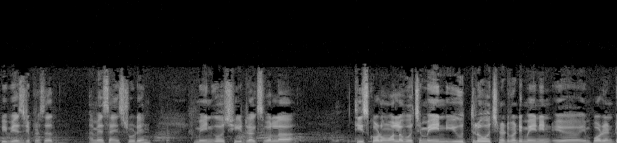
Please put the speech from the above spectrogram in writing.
PBSD Prasad I'm a science student. మెయిన్గా వచ్చి డ్రగ్స్ వల్ల తీసుకోవడం వల్ల వచ్చే మెయిన్ యూత్లో వచ్చినటువంటి మెయిన్ ఇంపార్టెంట్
